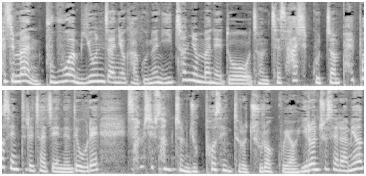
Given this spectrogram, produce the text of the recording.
하지만 부부와 미혼 자녀 가구는 2000년만 해도 전체 49.8%를 차지했는데 올해 33.6%로 줄었고요. 이런 추세라면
